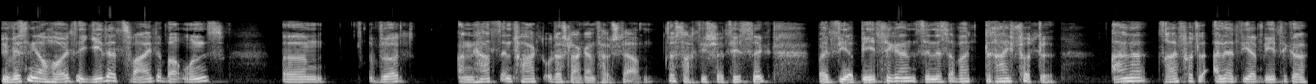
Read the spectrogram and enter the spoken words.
Wir wissen ja heute, jeder zweite bei uns ähm, wird an Herzinfarkt oder Schlaganfall sterben. Das sagt die Statistik. Bei Diabetikern sind es aber drei Viertel. Aller, drei Viertel aller Diabetiker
